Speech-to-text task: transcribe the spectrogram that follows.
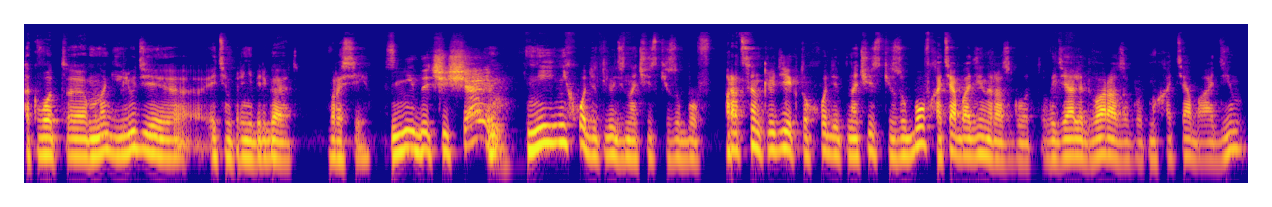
Так вот, э, многие люди этим пренебрегают в России. Не дочищаем? Не, не ходят люди на чистки зубов. Процент людей, кто ходит на чистки зубов, хотя бы один раз в год. В идеале два раза в год, но хотя бы один,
